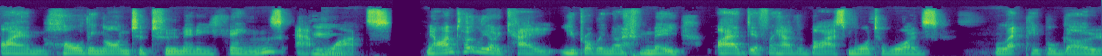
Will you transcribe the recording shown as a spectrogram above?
I am holding on to too many things at mm. once. Now I'm totally okay. You probably know me. I definitely have a bias more towards let people go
